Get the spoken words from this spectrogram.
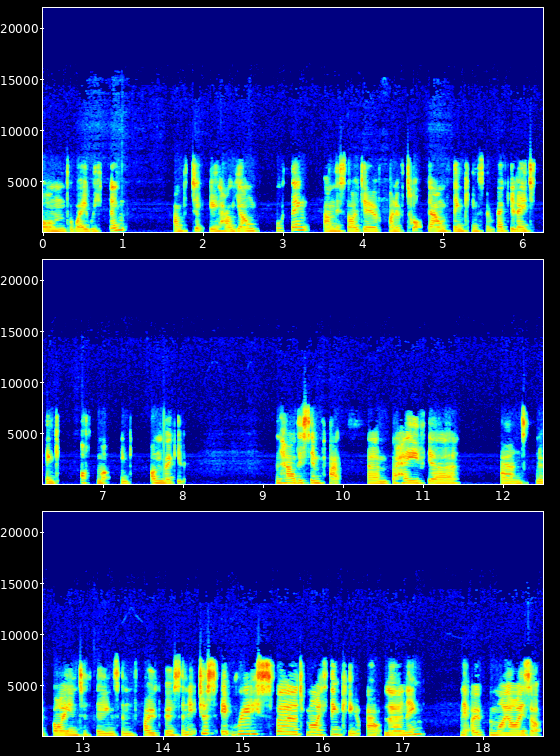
on the way we think, and particularly how young people think and this idea of kind of top down thinking, so regulated thinking, bottom up thinking, unregulated, and how this impacts um, behavior and kind of buy into things and focus. And it just, it really spurred my thinking about learning. And it opened my eyes up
